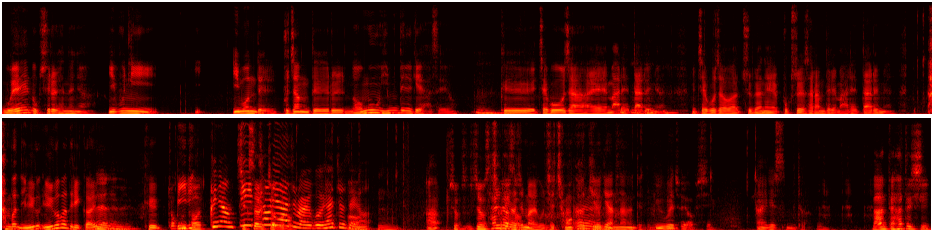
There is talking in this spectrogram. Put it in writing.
왜 녹취를 했느냐? 이분이 이- 임원들 부장들을 너무 힘들게 하세요. 음. 그 제보자의 말에 음, 따르면 음, 제보자와 주변의 복수의 사람들의 말에 따르면 한번 읽어, 읽어봐 드릴까요? 네네네. 그 조금 삐리 더 그냥 삐 직설적으로. 처리하지 말고 해주세요. 음. 아 좀, 좀 살려서 처리하지 말고 제 정확하게 네. 기억이 안 나는데 이거 왜 저희 없이. 알겠습니다. 나한테 하듯이.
